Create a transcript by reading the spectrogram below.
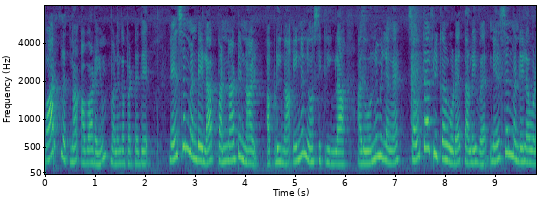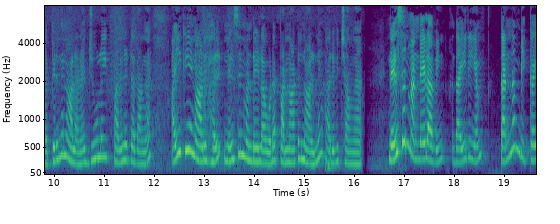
பாரத் ரத்னா அவார்டையும் வழங்கப்பட்டது. நெல்சன் மண்டேலா பன்னாட்டு நாள் அப்படின்னா என்னன்னு யோசிக்கிறீங்களா? அது ஒன்றும் இல்லைங்க. சவுத் ஆப்பிரிக்காவோட தலைவர் நெல்சன் மண்டேலாவோட பிறந்த நாளான ஜூலை பதினெட்டை தாங்க ஐக்கிய நாடுகள் நெல்சன் மண்டேலாவோட பன்னாட்டு நாள்னு அறிவிச்சாங்க. நெல்சன் மண்டேலாவின் தைரியம் தன்னம்பிக்கை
